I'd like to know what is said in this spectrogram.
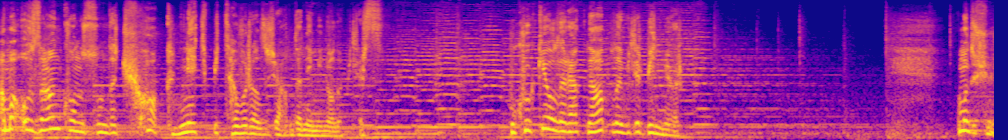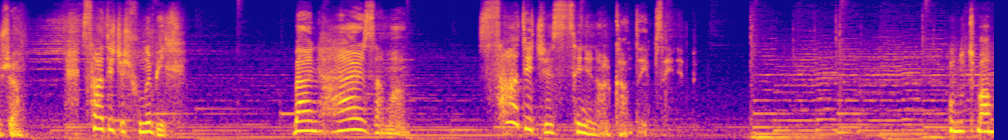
Ama Ozan konusunda çok net bir tavır alacağımdan emin olabilirsin. Hukuki olarak ne yapılabilir bilmiyorum. Ama düşüneceğim. Sadece şunu bil. Ben her zaman sadece senin arkandayım Zeynep. Unutmam.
